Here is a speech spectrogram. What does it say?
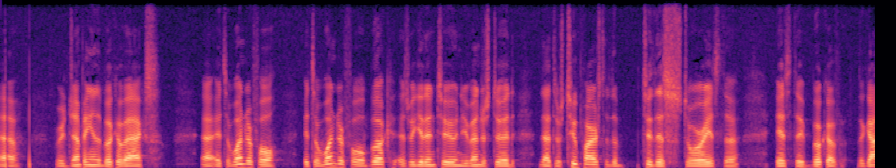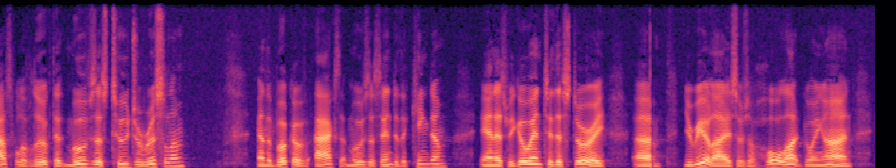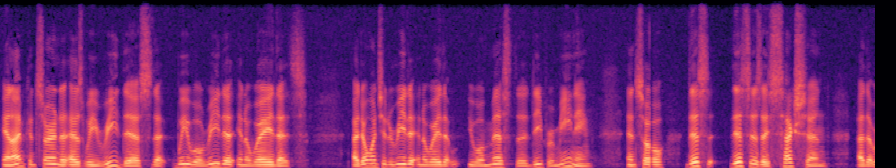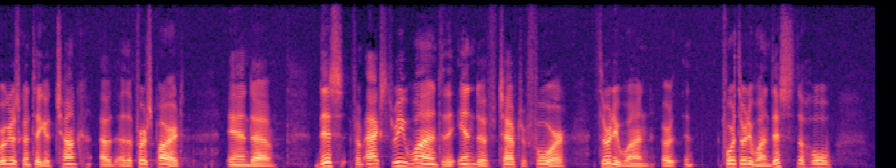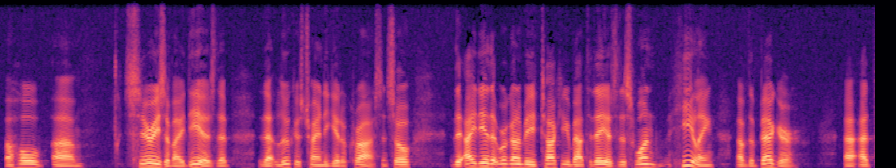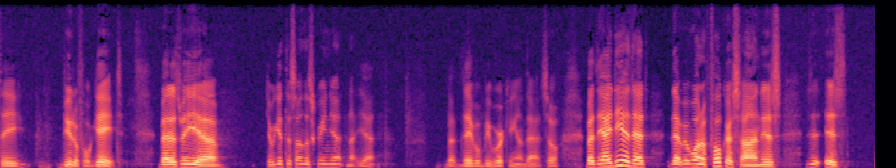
Uh, we're jumping in the book of Acts. Uh, it's a wonderful, it's a wonderful book as we get into, and you've understood that there's two parts to the to this story. It's the it's the book of the Gospel of Luke that moves us to Jerusalem, and the book of Acts that moves us into the kingdom. And as we go into this story, um, you realize there's a whole lot going on and I'm concerned that as we read this, that we will read it in a way that's, I don't want you to read it in a way that you will miss the deeper meaning. And so this, this is a section uh, that we're just going to take a chunk of, of the first part. And uh, this, from Acts 3 1 to the end of chapter 4, 31, or 431, this is the whole, a whole um, series of ideas that that Luke is trying to get across. And so the idea that we're going to be talking about today is this one healing of the beggar uh, at the beautiful gate. But as we, uh, can we get this on the screen yet? Not yet. But Dave will be working on that. So, but the idea that, that we want to focus on is, is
